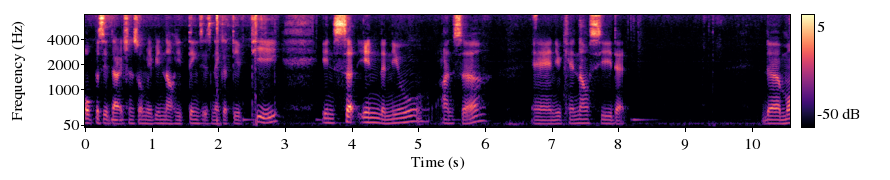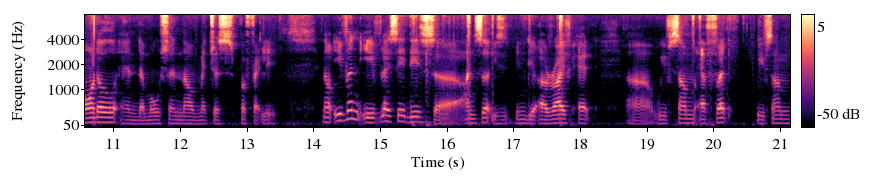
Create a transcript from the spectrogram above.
opposite direction so maybe now he thinks it's negative t insert in the new answer and you can now see that the model and the motion now matches perfectly. Now even if let's say this uh, answer is been arrived at uh, with some effort with some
